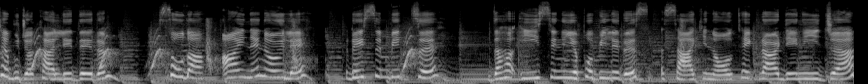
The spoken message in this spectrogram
Çabucak hallederim. Sola aynen öyle. Resim bitti. Daha iyisini yapabiliriz. Sakin ol tekrar deneyeceğim.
